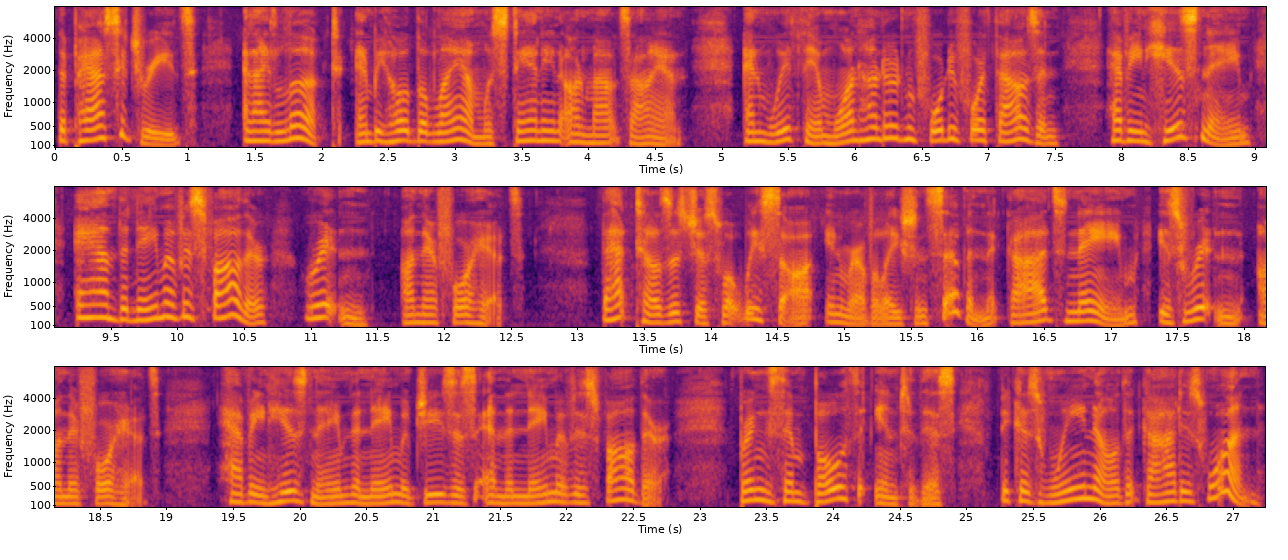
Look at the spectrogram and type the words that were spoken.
The passage reads, And I looked, and behold, the Lamb was standing on Mount Zion, and with him 144,000, having his name and the name of his Father written on their foreheads. That tells us just what we saw in Revelation 7 that God's name is written on their foreheads. Having his name, the name of Jesus, and the name of his Father brings them both into this because we know that God is one.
